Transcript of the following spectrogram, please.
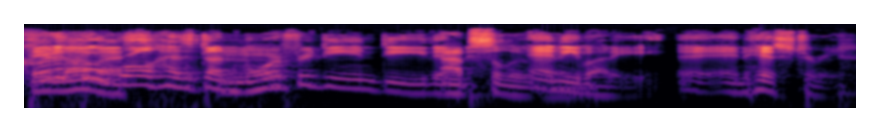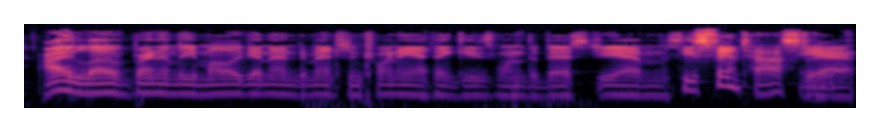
they Critical love us. Role has done Mhm. more for D and D than Absolutely. anybody in history. I love Brennan Lee Mulligan on Dimension 20. I think he's one of the best GMs. He's fantastic. yeah.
